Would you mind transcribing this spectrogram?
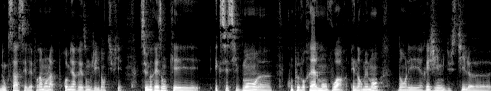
Donc ça c'est vraiment la première raison que j'ai identifiée. C'est une raison qui est excessivement, euh, qu'on peut réellement voir énormément dans les régimes du style euh,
